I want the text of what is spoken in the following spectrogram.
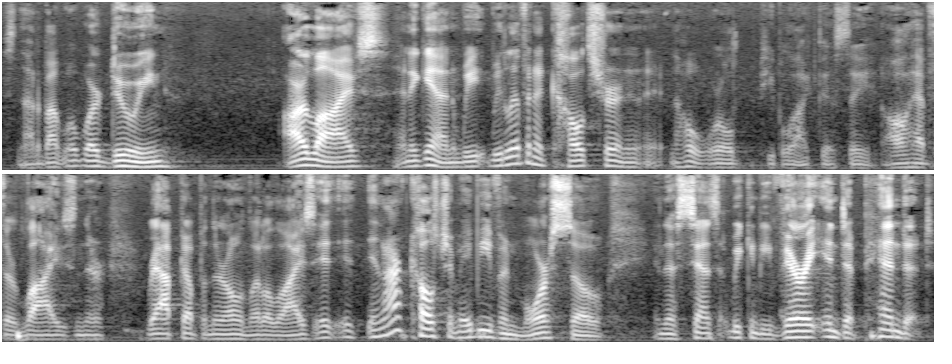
it's not about what we're doing, our lives. And again, we, we live in a culture, and in the whole world, people like this, they all have their lives and they're wrapped up in their own little lives. It, it, in our culture, maybe even more so, in the sense that we can be very independent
